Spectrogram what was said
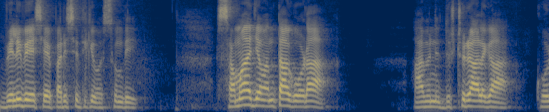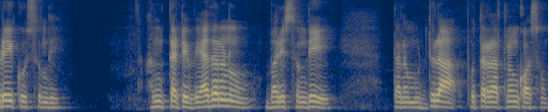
వెలివేసే పరిస్థితికి వస్తుంది. సమాజం అంతా కూడా ఆమెను దుష్టురాలుగా కోడే కూస్తుంది. అంతటి వేదనను భరిస్తుంది తన ముద్దుల పుత్రరత్నం కోసం.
